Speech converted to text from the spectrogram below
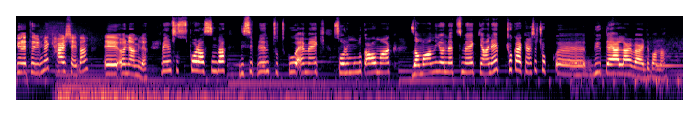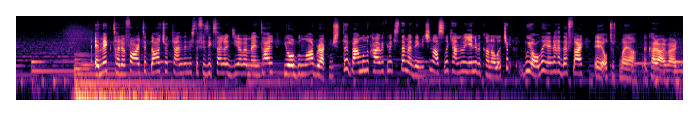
yönetebilmek her şeyden e, önemli. Benim için spor aslında disiplin, tutku, emek, sorumluluk almak, zamanı yönetmek yani hep çok erken çok e, büyük değerler verdi bana emek tarafı artık daha çok kendini işte fiziksel acıya ve mental yorgunluğa bırakmıştı. Ben bunu kaybetmek istemediğim için aslında kendime yeni bir kanal açıp bu yolda yeni hedefler e, oturtmaya karar verdim.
